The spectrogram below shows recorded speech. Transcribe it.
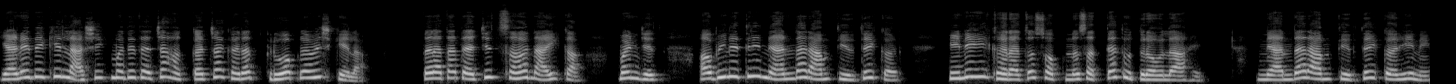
याने देखील नाशिकमध्ये त्याच्या हक्काच्या घरात गृहप्रवेश केला. तर आता त्याचीच सहनायिका म्हणजेच अभिनेत्री ज्ञानदा राम तीर्थेकर हिनेही घराचं स्वप्न सत्यात उतरवलं आहे. ज्ञानदा राम तीर्थेकर हिने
